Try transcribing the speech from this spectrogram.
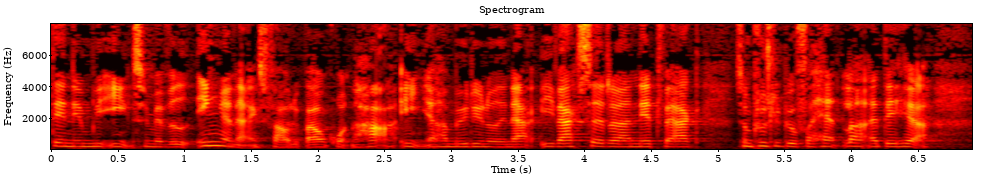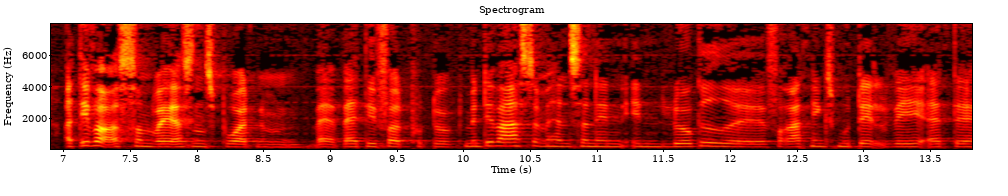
det er nemlig en, som jeg ved, ingen ernæringsfaglig baggrund har. En, jeg har mødt i noget iværksætternetværk, som pludselig blev forhandler af det her. Og det var også sådan, hvor jeg sådan spurgte, hvad, hvad er det for et produkt? Men det var simpelthen sådan en, en lukket øh, forretningsmodel ved, at øh,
